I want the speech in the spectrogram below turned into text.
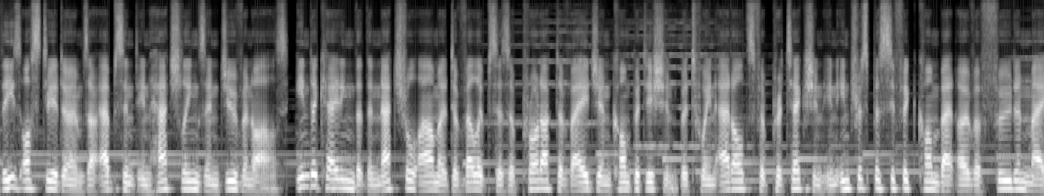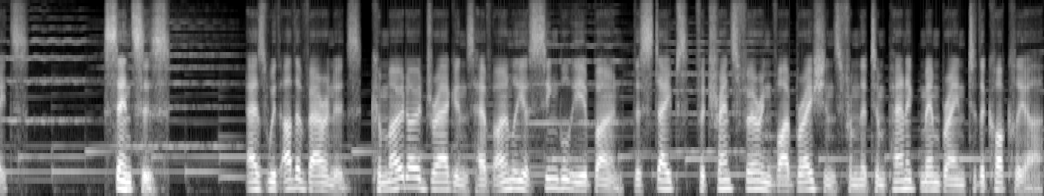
These osteoderms are absent in hatchlings and juveniles, indicating that the natural armor develops as a product of age and competition between adults for protection in intraspecific combat over food and mates. Senses As with other varanids, Komodo dragons have only a single ear bone, the stapes, for transferring vibrations from the tympanic membrane to the cochlea.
